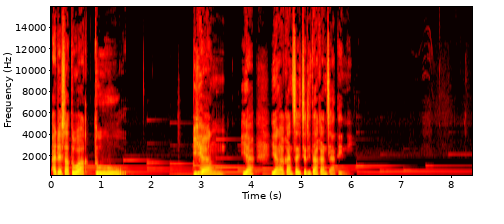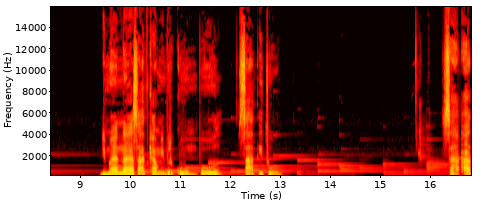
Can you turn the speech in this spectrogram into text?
Ada satu waktu yang ya yang akan saya ceritakan saat ini. Di mana saat kami berkumpul saat itu saat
